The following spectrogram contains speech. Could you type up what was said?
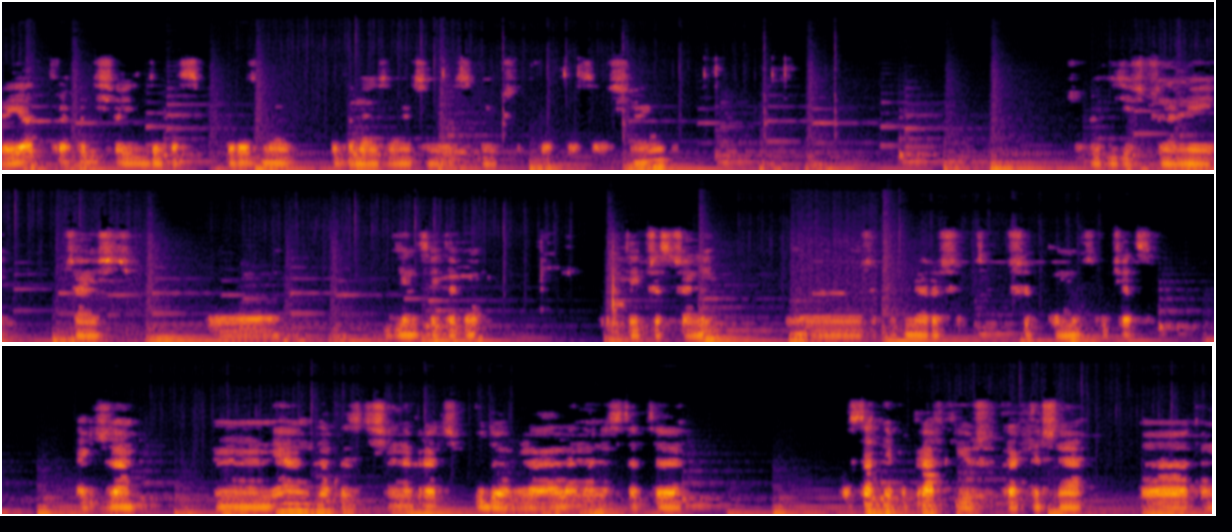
e, ja trochę dzisiaj do Was porozmawiam, organizuję sobie skończę to zasięg, widzieć przynajmniej część e, więcej tego, tej przestrzeni, e, żeby w miarę szybko, móc uciec. Także mm, miałem na was dzisiaj nagrać budowlę, ale no niestety ostatnie poprawki już praktycznie e, tam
